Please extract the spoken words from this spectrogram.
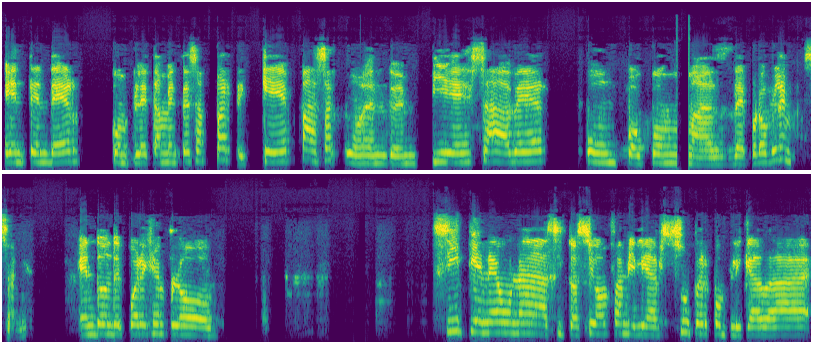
entender completamente esa parte. ¿Qué pasa cuando empieza a haber un poco más de problemas? En donde, por ejemplo, sí tiene una situación familiar súper complicada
